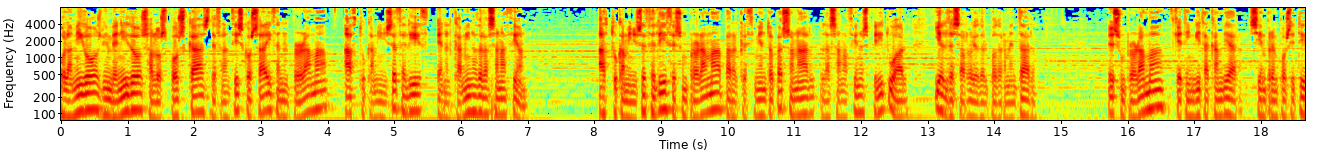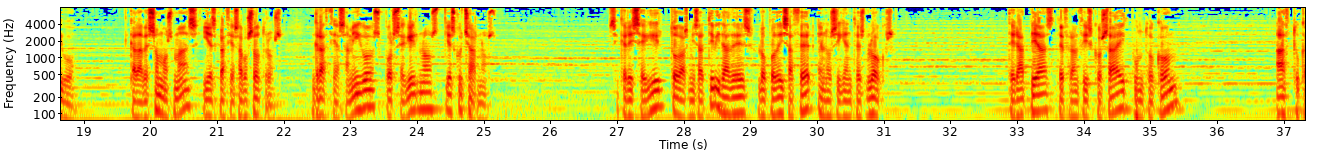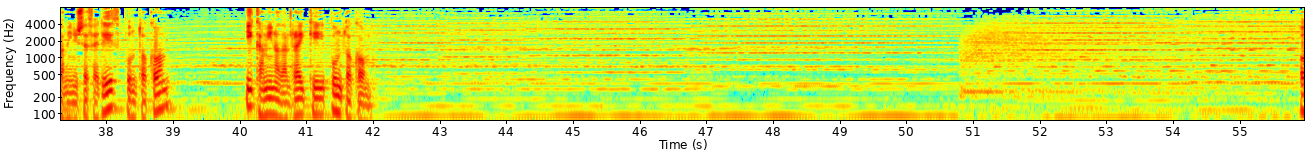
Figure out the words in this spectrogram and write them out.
Hola amigos, bienvenidos a los podcasts de Francisco Saiz en el programa Haz tu camino y sé feliz en el camino de la sanación. Haz tu camino y sé feliz es un programa para el crecimiento personal, la sanación espiritual y el desarrollo del poder mental. Es un programa que te invita a cambiar, siempre en positivo. Cada vez somos más y es gracias a vosotros. Gracias amigos por seguirnos y escucharnos. Si queréis seguir todas mis actividades, lo podéis hacer en los siguientes blogs. Terapias de franciscosaiz.com, haztucaminisefeliz.com y caminodelreiki.com.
